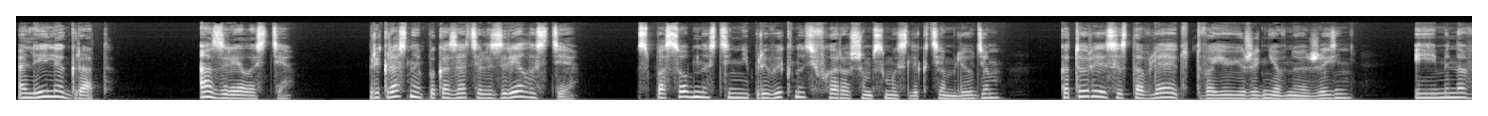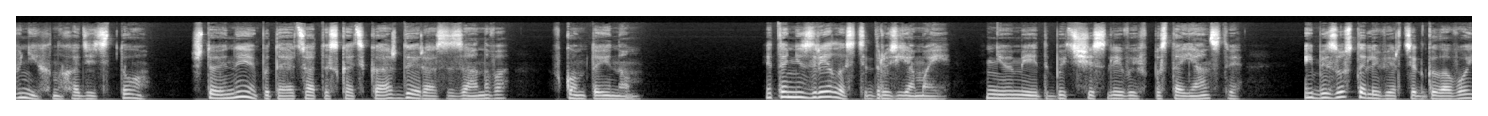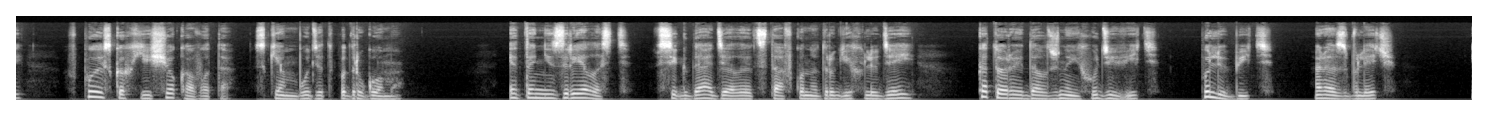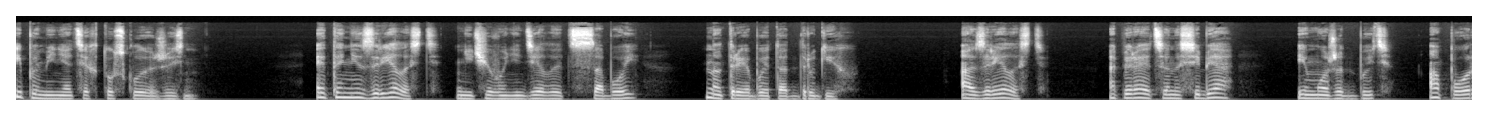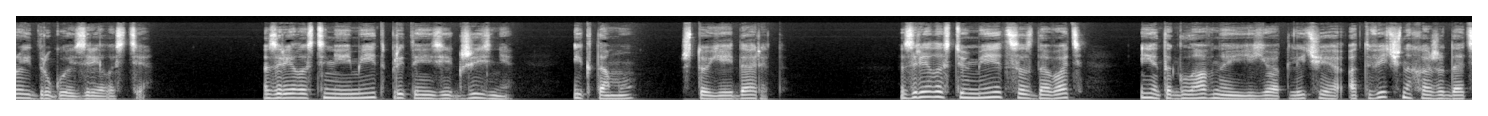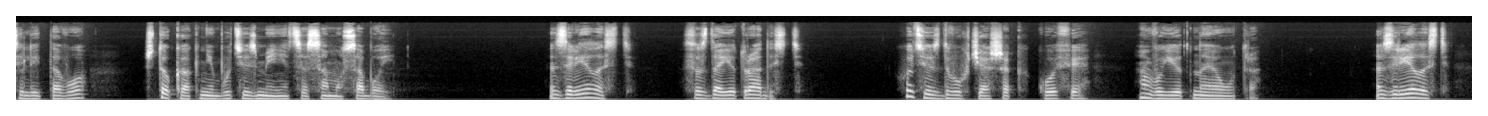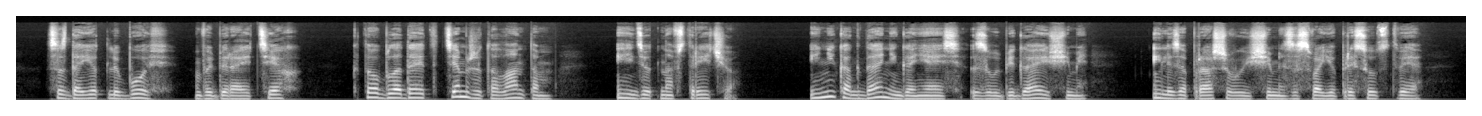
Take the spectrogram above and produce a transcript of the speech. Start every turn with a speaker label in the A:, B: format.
A: Лиля Град. О зрелости. Прекрасный показатель зрелости — способность не привыкнуть в хорошем смысле к тем людям, которые составляют твою ежедневную жизнь, и именно в них находить то, что иные пытаются отыскать каждый раз заново в ком-то ином. Это не зрелость, друзья мои, не умеет быть счастливой в постоянстве и без устали вертит головой — в поисках еще кого-то, с кем будет по-другому. Эта незрелость всегда делает ставку на других людей, которые должны их удивить, полюбить, развлечь и поменять их тусклую жизнь. Эта незрелость ничего не делает с собой, но требует от других. А зрелость опирается на себя и может быть опорой другой зрелости. Зрелость не имеет претензий к жизни и к тому, что ей дарят. Зрелость умеет создавать, и это главное ее отличие от вечных ожидателей того, что как-нибудь изменится само собой. Зрелость создает радость, хоть из двух чашек кофе в уютное утро. Зрелость создает любовь, выбирая тех, кто обладает тем же талантом и идет навстречу, и никогда не гоняясь за убегающими или запрашивающими за свое присутствие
